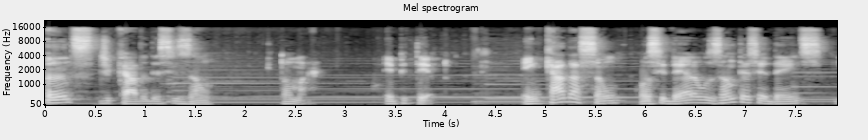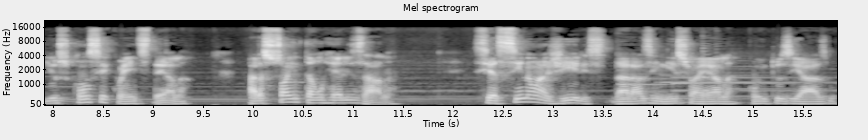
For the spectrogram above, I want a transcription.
antes de cada decisão que tomar. Epiteto. Em cada ação, considera os antecedentes e os consequentes dela, para só então realizá-la. Se assim não agires, darás início a ela com entusiasmo,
